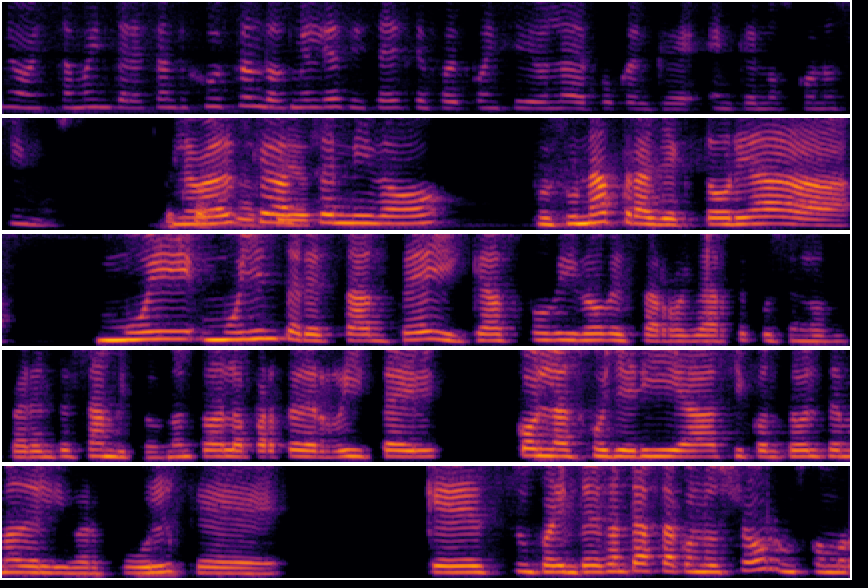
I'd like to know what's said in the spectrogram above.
No, está muy interesante. Justo en 2016, que fue coincidió en la época en que, en que nos conocimos. La verdad es que has tenido pues una trayectoria muy, muy interesante y que has podido desarrollarte pues en los diferentes ámbitos, ¿no? En toda la parte de retail, con las joyerías y con todo el tema de Liverpool, que, que es súper interesante hasta con los showrooms, como,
